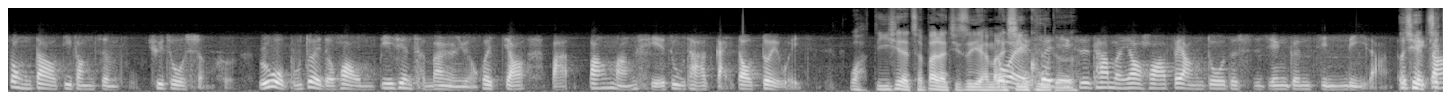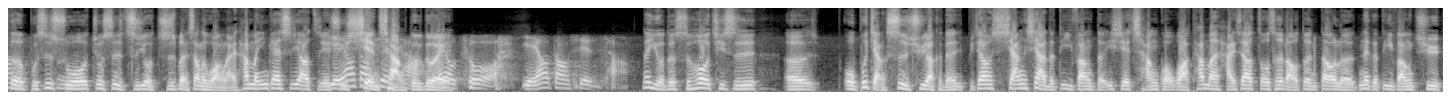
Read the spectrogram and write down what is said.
送到地方政府去做审核。如果不对的话，我们第一线承办人员会教把帮忙协助他改到对为止。哇，第一线的承办人其实也还蛮辛苦的。其实他们要花非常多的时间跟精力啦。而且这个不是说就是只有纸本上的往来，嗯、他们应该是要直接去现场，现场对不对？没有错，也要到现场。那有的时候其实。呃，我不讲市区啊，可能比较乡下的地方的一些场馆哇，他们还是要舟车劳顿到了那个地方去，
